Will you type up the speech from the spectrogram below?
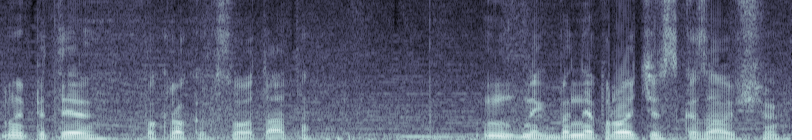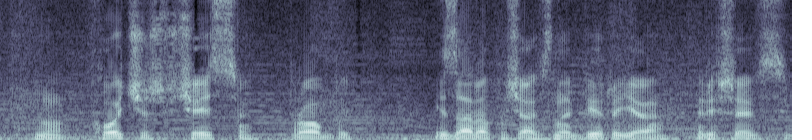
Ну і піти по кроках свого тата. Ну, якби не проти, сказав, що ну, хочеш, вчися, пробуй. І зараз почався набір, я рішився,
